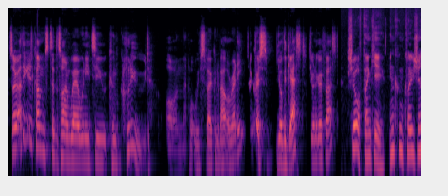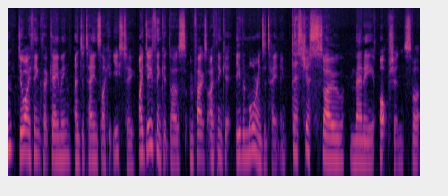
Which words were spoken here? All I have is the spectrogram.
So I think it comes to the time where we need to conclude on what we've spoken about already. So, Chris, you're the guest. Do you want to go first? Sure, thank you. In conclusion, do I think that gaming entertains like it used to? I do think it does. In fact, I think it even more entertaining. There's just so many options for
